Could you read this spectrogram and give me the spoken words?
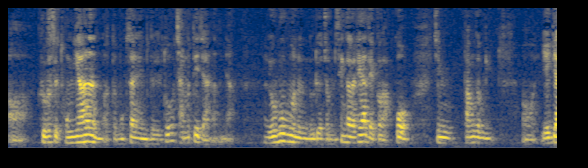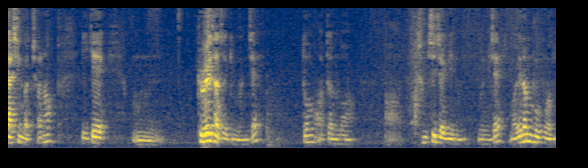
어, 그것을 동의하는 어떤 목사님들도 잘못되지 않았느냐. 이 부분은 우리가 좀 생각을 해야 될 것 같고 지금 방금 어, 얘기하신 것처럼 이게 음, 교회사적인 문제 또 어떤 뭐 어, 정치적인 문제 뭐 이런 부분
